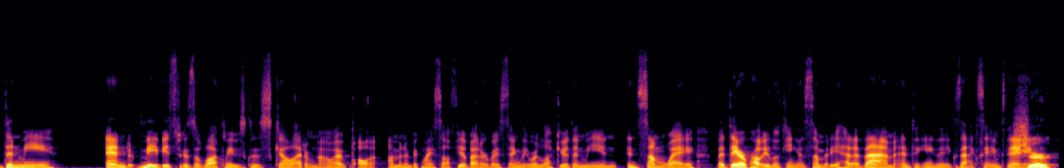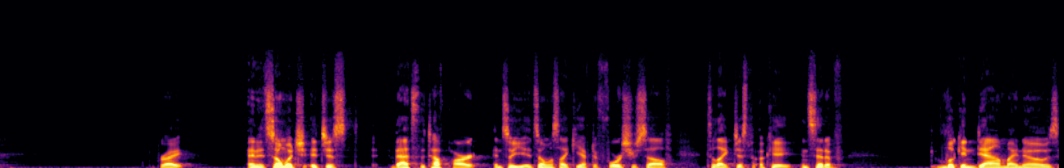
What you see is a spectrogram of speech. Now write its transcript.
than me, and maybe it's because of luck, maybe it's because of skill. I don't know. I, I'm going to make myself feel better by saying they were luckier than me in, in some way, but they're probably looking at somebody ahead of them and thinking the exact same thing. Sure. Right. And it's so much, it just, that's the tough part. And so you, it's almost like you have to force yourself to like just, okay, instead of looking down my nose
